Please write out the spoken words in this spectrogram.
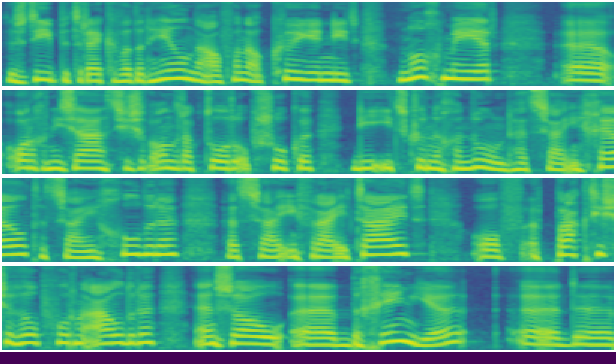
Dus die betrekken we dan heel nauw van. Nou, kun je niet nog meer uh, organisaties of andere actoren opzoeken die iets kunnen gaan doen. Het zij in geld, het zij in goederen, het zij in vrije tijd of uh, praktische hulp voor een oudere. En zo begin je de,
